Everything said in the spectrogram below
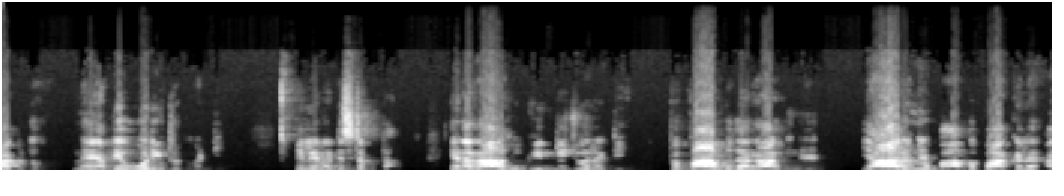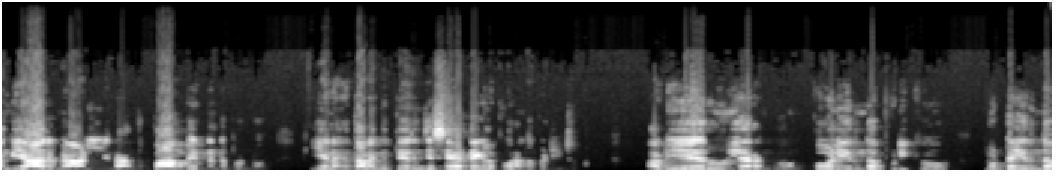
பார்க்கட்டும். மே அப்படியே ஓடிட்டு இருக்கு வண்டி. இல்லைன்னா டிஸ்டர்ப் தான். ஏன்னா ராகுக்கு இண்டிவிஜுவலிட்டி இப்ப பாம்பு தான் ராகுங்க. யாருமே பாம்பை பார்க்கல. அங்க யாருமே ஆள் இல்லைன்னா அந்த பாம்பு என்னென்ன பண்ணும்? என தனக்கு தெரிஞ்ச சேட்டைகளை பூரா அங்க பண்ணிட்டு இருக்கும் அப்படி ஏறும் இறங்கும் கோழி இருந்தா பிடிக்கும் முட்டை இருந்தா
